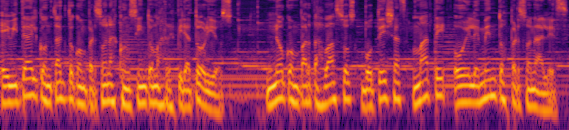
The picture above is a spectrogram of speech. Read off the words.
Evita el contacto con personas con síntomas respiratorios. No compartas vasos, botellas, mate o elementos personales.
